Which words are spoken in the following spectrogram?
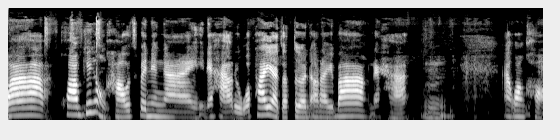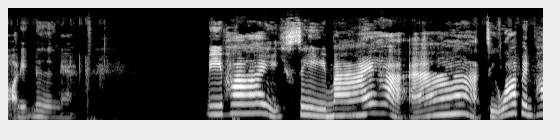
ว่า ความคิดของเขาจะเป็นยังไงนะคะ หรือว่าไพ่อยากจะเตือนอะไรบ้างนะคะ อืมอะวางขอนิดนึงเนะมีไพ่สี่ไม้ค่ะอ่าถือว่าเป็นไพ่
